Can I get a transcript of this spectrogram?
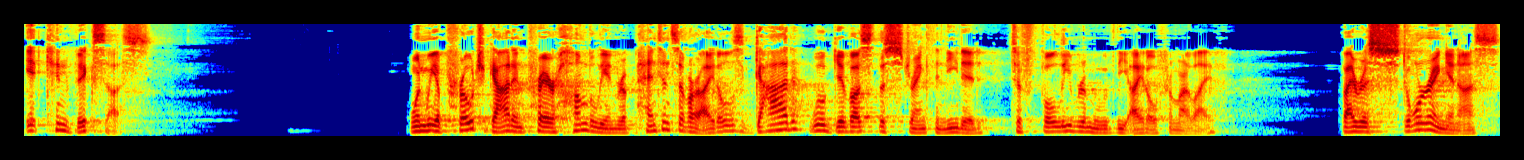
it convicts us. When we approach God in prayer humbly in repentance of our idols, God will give us the strength needed to fully remove the idol from our life. By restoring in us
